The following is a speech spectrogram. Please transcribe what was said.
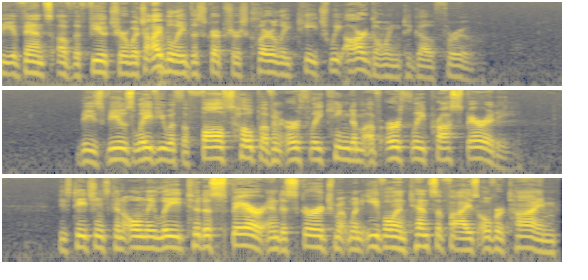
the events of the future, which I believe the scriptures clearly teach we are going to go through. These views leave you with the false hope of an earthly kingdom of earthly prosperity. These teachings can only lead to despair and discouragement when evil intensifies over time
